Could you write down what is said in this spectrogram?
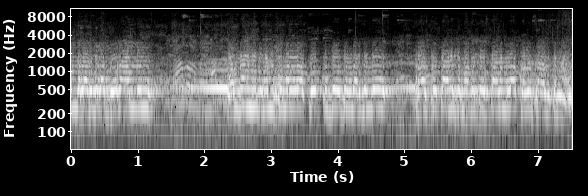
వందల అడుగుల దూరాన్ని పంతొమ్మిది నిమిషాలలో పూర్తి చేయడం జరిగింది. ప్రస్తుతానికి మొదటి స్థానంలో కొనసాగుతున్నాయి.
